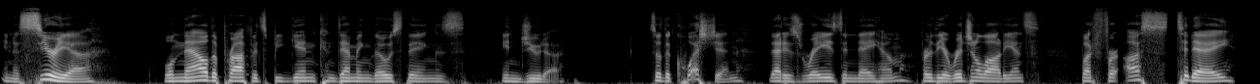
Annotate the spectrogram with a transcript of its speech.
in Assyria well, now the prophets begin condemning those things in Judah. So the question that is raised in Nahum for the original audience, but for us today,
